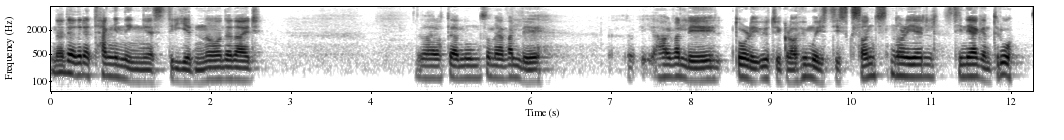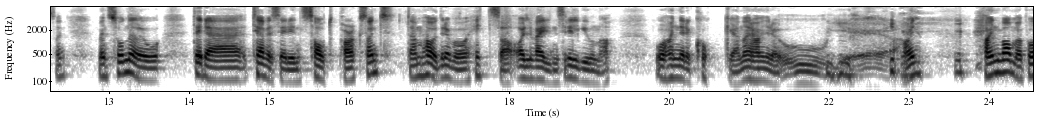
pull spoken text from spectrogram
Nei, det er den tegningsstriden og det der Det der at det er noen som er veldig har veldig dårlig utvikla humoristisk sans når det gjelder sin egen tro. Sant? Men sånn er det jo denne TV-serien South Park. sant? De har jo drevet og hetsa all verdens religioner. Og han derre kokken her, han derre oh, yeah, han, han var med på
